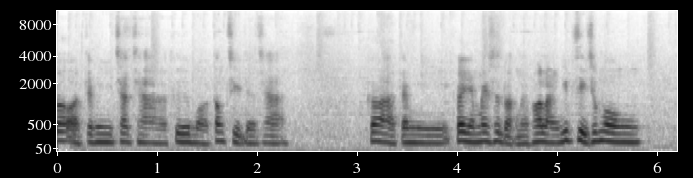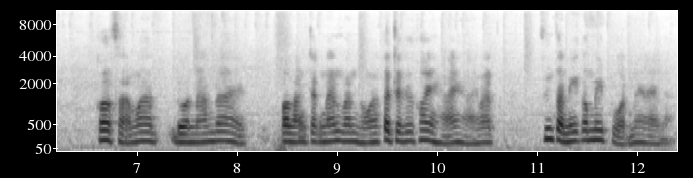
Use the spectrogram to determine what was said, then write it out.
ก็อาจจะมีชาชาๆคือหมอต้องฉีดยาชา ก็อาจจะมีก็ยังไม่สะดวกนะพอหลัง 24 ชั่วโมง ก็สามารถโดนน้ำได้ พอหลังจากนั้นวันสองวันก็จะค่อยๆหายหายมา ซึ่งตอนนี้ก็ไม่ปวดไม่อะไรแล้ว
